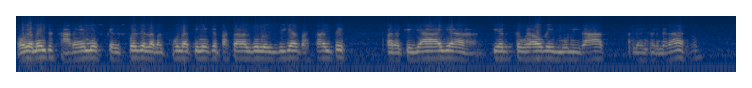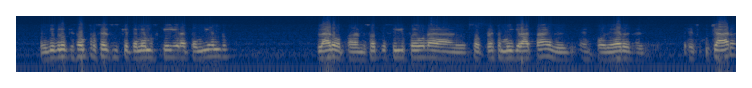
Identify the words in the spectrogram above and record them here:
Obviamente sabemos que después de la vacuna tienen que pasar algunos días bastante para que ya haya cierto grado de inmunidad a la enfermedad. Yo creo que son procesos que tenemos que ir atendiendo. Claro, para nosotros sí fue una sorpresa muy grata el, poder escuchar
